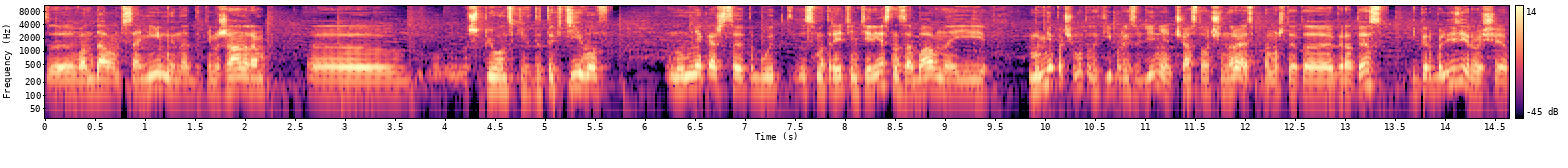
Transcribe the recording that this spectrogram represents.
Ван Дамом самим, и над этим жанром шпионских детективов. Ну, мне кажется, это будет смотреть интересно, забавно, и мне почему-то такие произведения часто очень нравятся, потому что это гротеск, гиперболизирующее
